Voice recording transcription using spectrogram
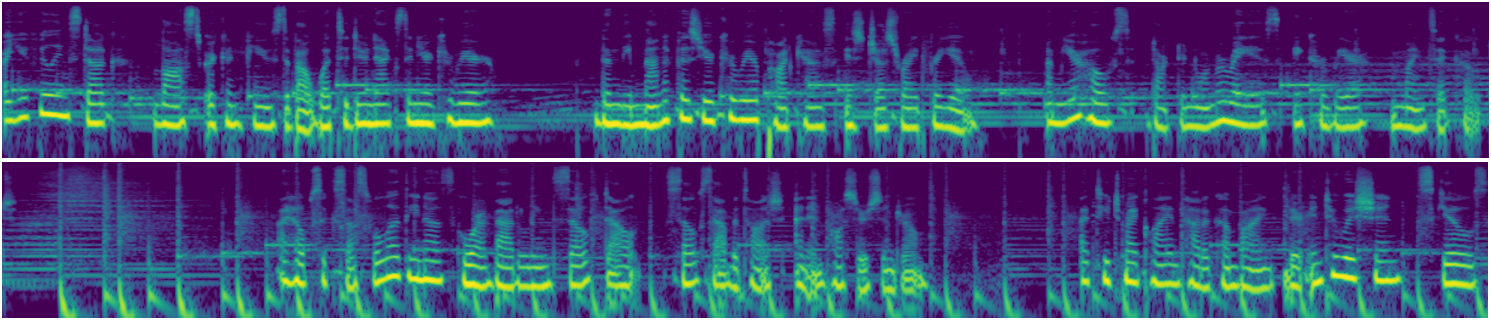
Are you feeling stuck, lost, or confused about what to do next in your career? Then the Manifest Your Career podcast is just right for you. I'm your host, Dr. Norma Reyes, a career mindset coach. I help successful Latinas who are battling self doubt, self sabotage, and imposter syndrome. I teach my clients how to combine their intuition, skills,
